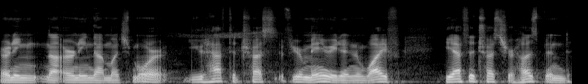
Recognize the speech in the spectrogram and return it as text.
earning not earning that much more, you have to trust if you're married and a wife, you have to trust your husband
